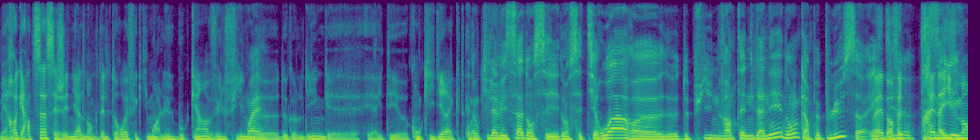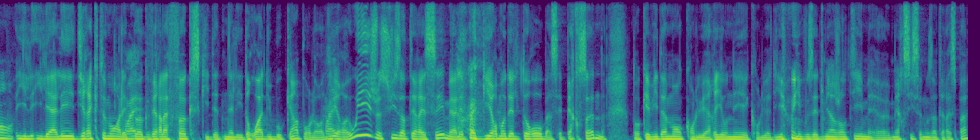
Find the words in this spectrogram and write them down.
mais regarde ça, c'est génial. Donc Del Toro, effectivement, a lu le bouquin, vu le film Ouais. de, de Golding et, et a été euh, conquis direct. Et donc il avait ça dans ses, dans ses tiroirs euh, de- depuis une vingtaine d'années, donc un peu plus. Et Ouais, bah en fait, très est. naïvement, il, il est allé directement à l'époque vers la Fox qui détenait les droits du bouquin pour leur dire oui, je suis intéressé. Mais à l'époque, Guillermo del Toro, bah, c'est personne. Donc évidemment, qu'on lui a rayonné et qu'on lui a dit oui, vous êtes bien gentil, mais euh, merci, ça nous intéresse pas.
